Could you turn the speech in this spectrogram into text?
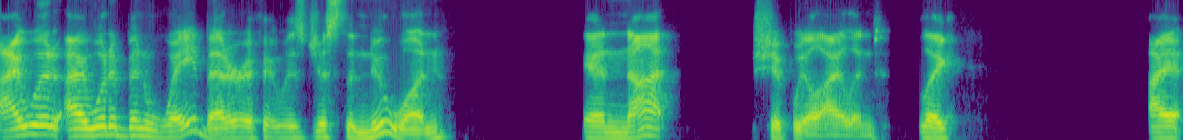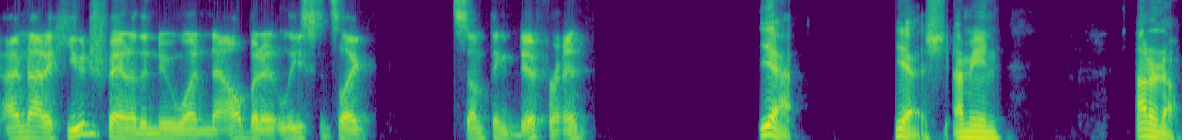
I would I would have been way better if it was just the new one and not Shipwheel Island. Like I I'm not a huge fan of the new one now, but at least it's like something different. Yeah. Yeah. I mean, I don't know.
